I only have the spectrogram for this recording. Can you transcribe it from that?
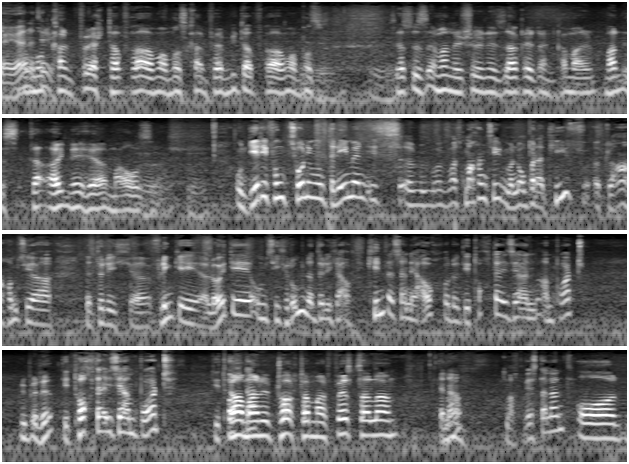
Ja, ja, man natürlich. muss keinen Wächter fragen, man muss keinen Vermieter fragen, man muss, mhm. das ist immer eine schöne Sache, dann kann man, man ist der eigene Herr im Hause. Mhm. Und Ihre Funktion im Unternehmen ist, äh, was machen Sie? Man operativ, klar, haben Sie ja natürlich äh, flinke Leute um sich herum, natürlich auch die Kinder sind ja auch, oder die Tochter ist ja an Bord. Wie bitte? Die Tochter ist ja an Bord. Die Tochter? Ja, meine Tochter macht Westerland. Genau, macht Westerland. Und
